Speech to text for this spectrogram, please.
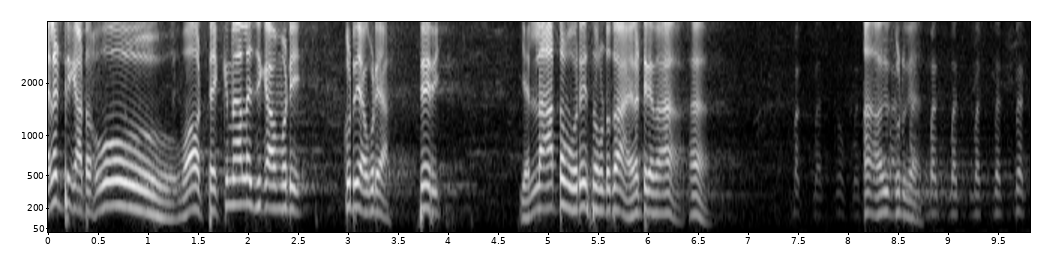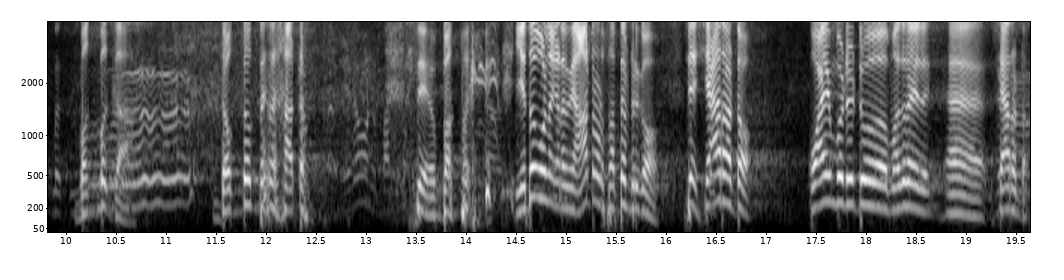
எலக்ட்ரிக் ஆட்டோ ஓ வா டெக்னாலஜி காமெடி குடியா குடியா சரி. எல்லா ஆட்டம் ஒரே சவுண்டு தான். எலக்ட்ரிக் தான் ஆ. அது கொடுங்க. பக் பக்கா? டொக் டொக் தானே ஆட்டோ. சரி பக் பக். ஏதோ ஒன்று கிடக்கு. ஆட்டோட சத்தம் எப்படி இருக்கும்? சரி share auto. Koyambedu to Madurai share auto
